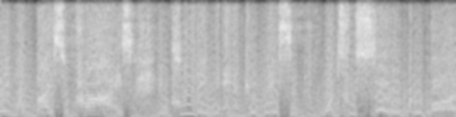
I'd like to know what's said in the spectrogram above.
everyone by surprise, including Andrew Mason. Once we started Groupon,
